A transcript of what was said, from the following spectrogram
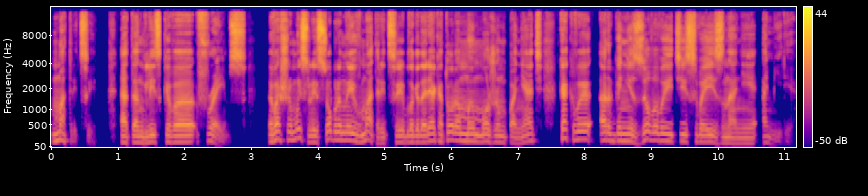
Матрицы. От английского frames. Ваши мысли собраны в матрице, благодаря которым мы можем понять, как вы организовываете свои знания о мире.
